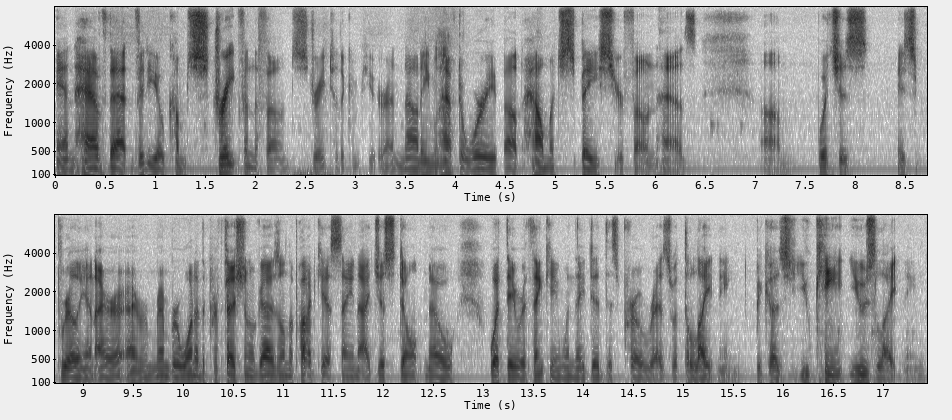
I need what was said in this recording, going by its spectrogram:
and have that video come straight from the phone straight to the computer and not even have to worry about how much space your phone has, um, which is is brilliant. I, re- I remember one of the professional guys on the podcast saying, "I just don't know what they were thinking when they did this ProRes with the Lightning because you can't use Lightning,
